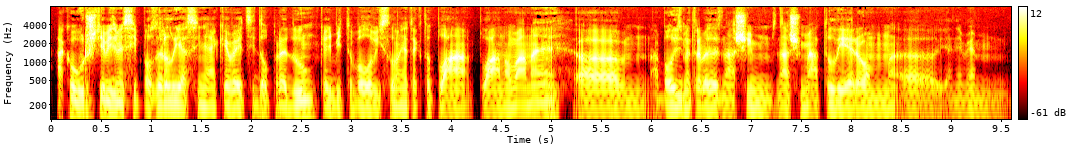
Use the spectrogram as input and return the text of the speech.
Ako určite by sme si pozreli asi nejaké veci dopredu, keď by to bolo vyslovene takto plá, plánované. Uh, a boli sme treba s našim, s našim ateliérom, uh, ja neviem,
